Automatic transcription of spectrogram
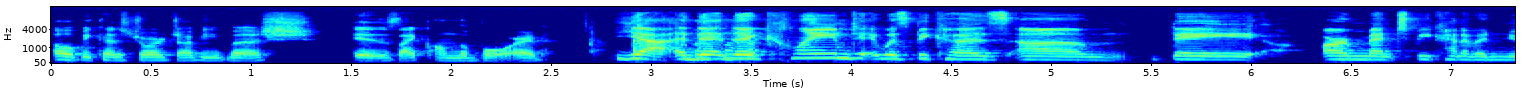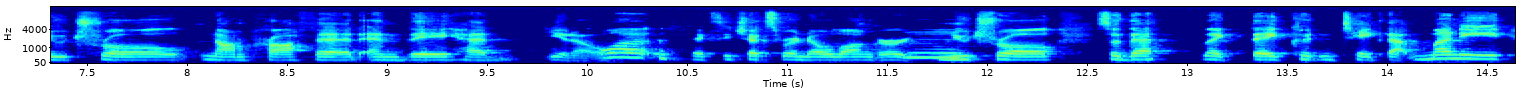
oh because george w bush is like on the board Yeah, and they, they claimed it was because um, they are meant to be kind of a neutral nonprofit, and they had, you know, what Dixie Chicks were no longer Mm. neutral, so that like they couldn't take that money.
